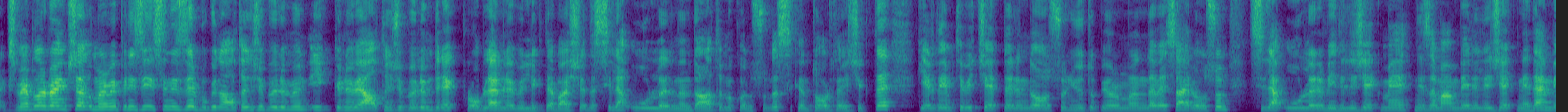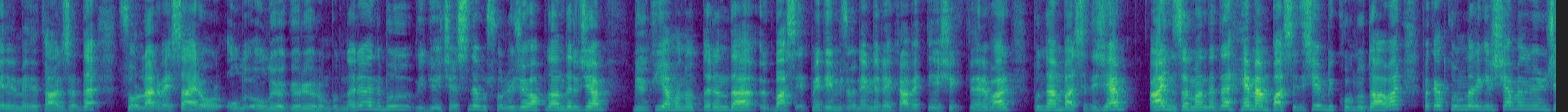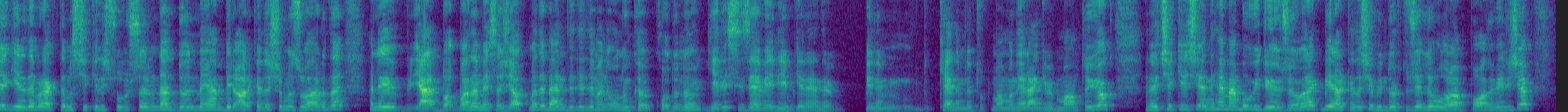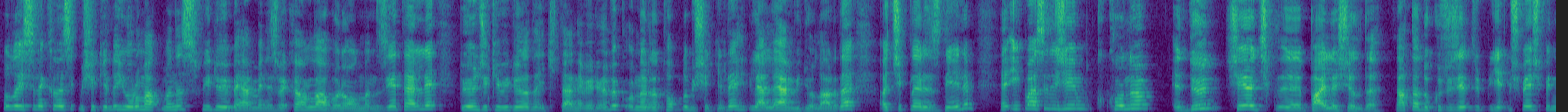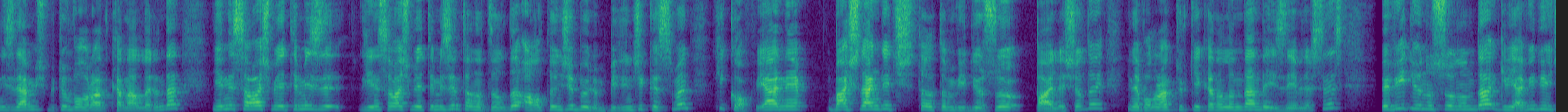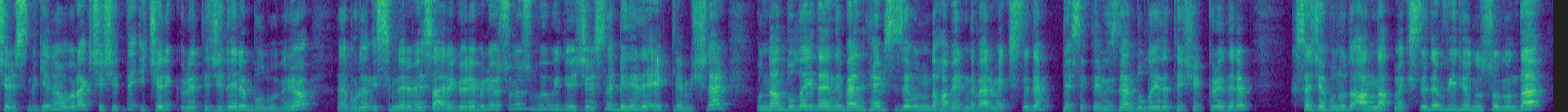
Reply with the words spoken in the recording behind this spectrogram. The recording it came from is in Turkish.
Herkese merhabalar ben Yüksel. Umarım hepiniz iyisinizdir. Bugün 6. bölümün ilk günü ve 6. bölüm direkt problemle birlikte başladı. Silah uğurlarının dağıtımı konusunda sıkıntı ortaya çıktı. Girdiğim Twitch chatlerinde olsun, YouTube yorumlarında vesaire olsun silah uğurları verilecek mi? Ne zaman verilecek? Neden verilmedi tarzında sorular vesaire ol- ol- oluyor görüyorum bunları. Hani bu video içerisinde bu soruyu cevaplandıracağım. Dünkü yama notlarında bahsetmediğimiz önemli rekabet değişiklikleri var. Bundan bahsedeceğim. Aynı zamanda da hemen bahsedeceğim bir konu daha var. Fakat konulara giriş yapmadan önce geride bıraktığımız çekiliş sonuçlarından dönmeyen bir arkadaşımız vardı. Hani yani ba- bana mesaj atmadı. Ben de dedim hani onun kodunu geri size vereyim gene hani benim kendimde tutmamın herhangi bir mantığı yok. Hani çekiliş yani hemen bu video özel olarak bir arkadaşa 1450 olan puanı vereceğim. Dolayısıyla klasik bir şekilde yorum atmanız, videoyu beğenmeniz ve kanala abone olmanız yeterli. Bir önceki videoda da iki tane veriyorduk. Onları da toplu bir şekilde ilerleyen videolarda açıklarız diyelim. E, ilk bahsedeceğim konu e, dün şey açık e, paylaşıldı. Hatta 975 bin izlenmiş bütün Valorant kanallarından yeni savaş biletimiz yeni savaş biletimizin tanıtıldığı 6. bölüm 1. kısmın kickoff. Yani başlangıç tanıtım videosu paylaşıldı. Yine Valorant Türkiye kanalından da izleyebilirsiniz. Ve videonun sonunda yani video içerisinde genel olarak çeşitli içerik üreticileri bulunuyor. Hani buradan isimleri vesaire görebiliyorsunuz. Bu video içerisinde beni de eklemişler. Bundan dolayı da hani ben hem size bunun da haberini vermek istedim. Desteklerinizden dolayı da teşekkür ederim. Kısaca bunu da anlatmak istedim. Videonun sonunda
